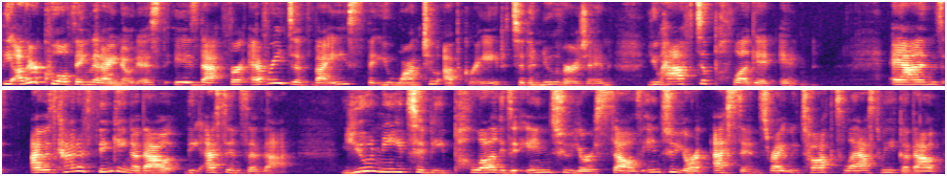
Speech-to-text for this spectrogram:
The other cool thing that I noticed is that for every device that you want to upgrade to the new version, you have to plug it in. And I was kind of thinking about the essence of that. You need to be plugged into yourself, into your essence, right? We talked last week about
